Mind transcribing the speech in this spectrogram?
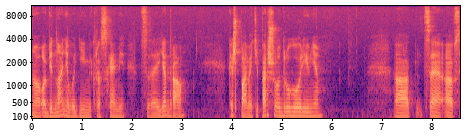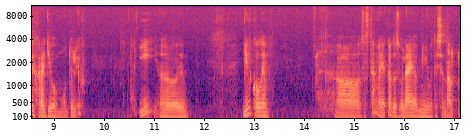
е, об'єднання в одній мікросхемі. Це ядра, кеш пам'яті першого другого рівня, це всіх радіомодулів, і інколи система, яка дозволяє обмінюватися е,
